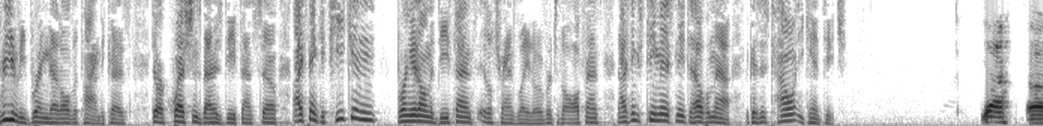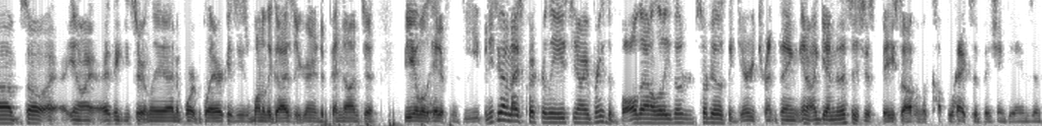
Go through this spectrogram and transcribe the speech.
really bring that all the time because there are questions about his defense. So I think if he can bring it on the defense, it'll translate over to the offense. And I think his teammates need to help him out because his talent you can't teach. Yeah. Uh, so I, you know, I, I, think he's certainly an important player because he's one of the guys that you're going to depend on to be able to hit it from deep. And he's got a nice quick release. You know, he brings the ball down a little. He sort of does the Gary Trent thing. You know, again, this is just based off of a couple of exhibition games and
